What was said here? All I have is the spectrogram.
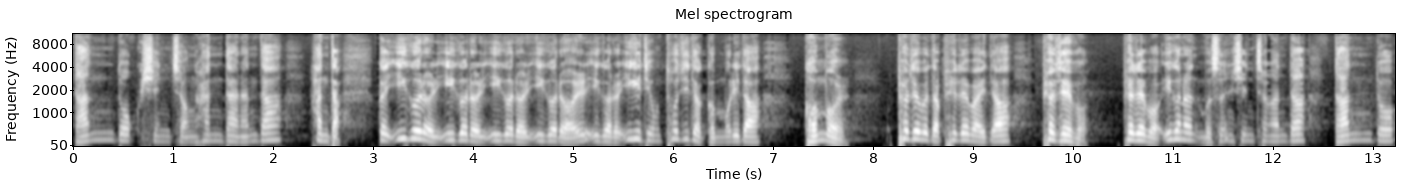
단독 신청한다 한다 한다. 그러니까 이거를 이거를 이거를 이거를 이거를 이게 지금 토지다 건물이다 건물 표제부다 표제부이다 표제부 표제부 이거는 무슨 신청한다? 단도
